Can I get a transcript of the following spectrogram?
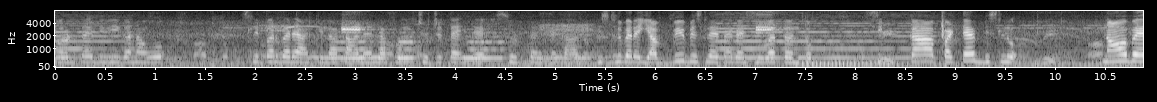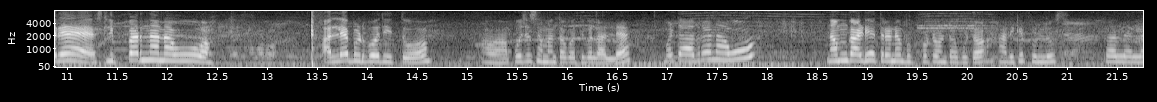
ಹೊರಡ್ತಾ ಇದ್ದೀವಿ. ಈಗ ನಾವು ಸ್ಲಿಪ್ಪರ್ ಬೇರೆ ಹಾಕಿಲ್ಲ. ಕಾಲೆಲ್ಲ ಫುಲ್ ಚುಚ್ಚುತ್ತಾ ಇದೆ. ಸುಡ್ತಾ ಇದೆ ಕಾಲು. ಬಿಸಿಲು ಬೇರೆ ಯವ್ವಿ ಬಿಸಿಲೈತೆ ಗೈಸ್ ಇವತ್ತಂತೂ. ಸಿಕ್ಕಾಪಟ್ಟೆ ಬಿಸಿಲು. ನಾವು ಬೇರೆ ಸ್ಲಿಪ್ಪರ್ನ ನಾವು ಅಲ್ಲೇ ಬಿಡ್ಬೋದಿತ್ತು. ಪೂಜೆ ಸಾಮಾನು ತಗೋತೀವಲ್ಲ ಅಲ್ಲೇ? ಬಟ್ ಆದರೆ ನಾವು ನಮ್ಮ ಗಾಡಿ ಹತ್ರನೇ ಬಿಟ್ಬಿಟ್ಟು ಹೊಂಟೋಗ್ಬಿಟ್ಟು ಅದಕ್ಕೆ ಫುಲ್ಲು ಕಾಲೆಲ್ಲ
